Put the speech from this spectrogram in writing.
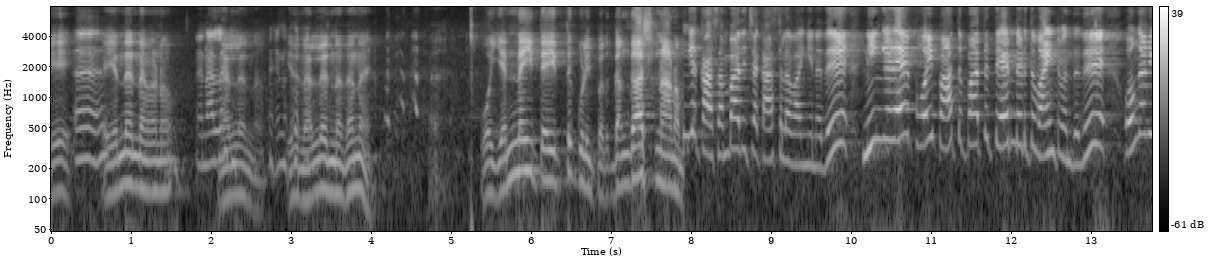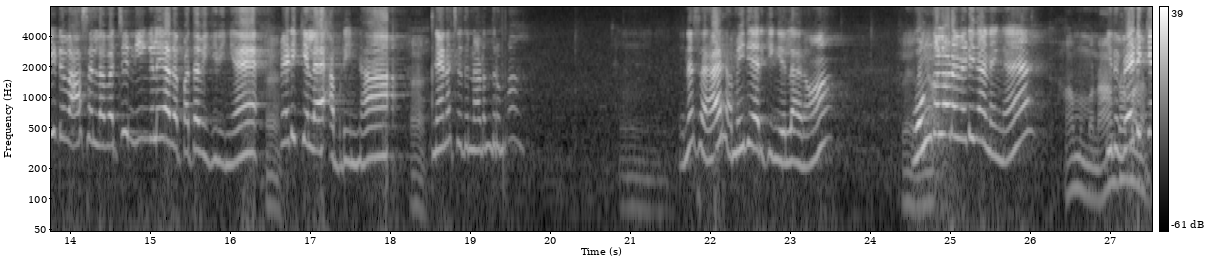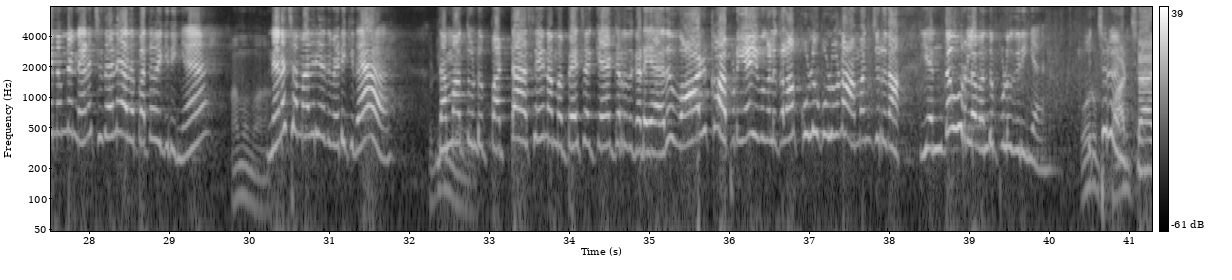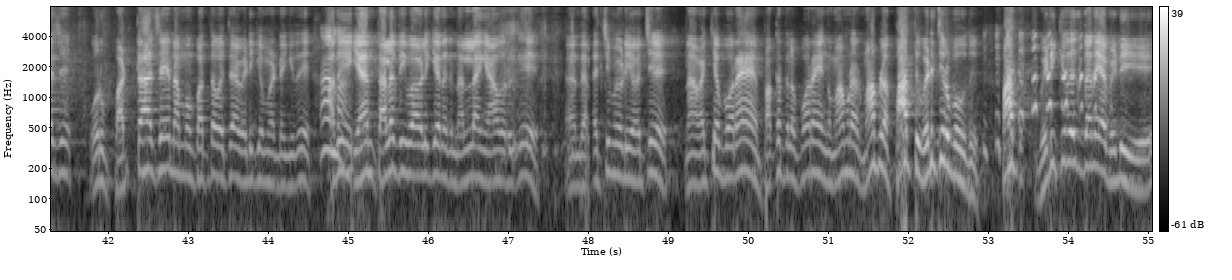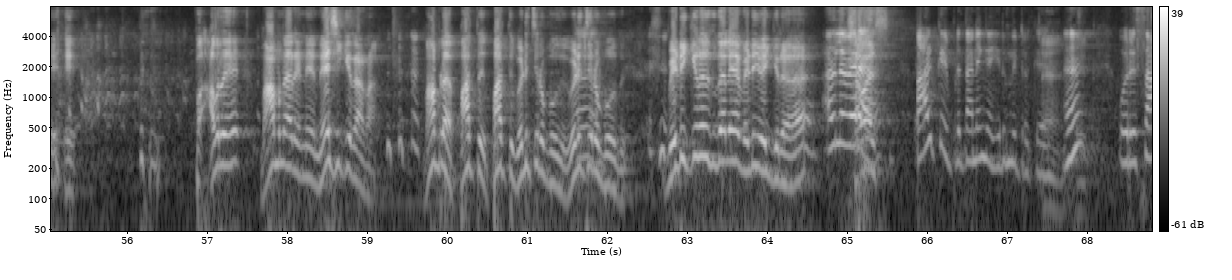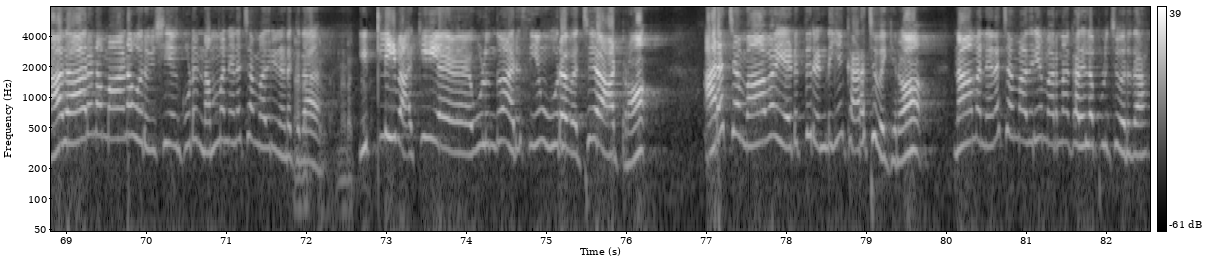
என்னென்ன வேணும்? நல்லெண்ணெய். இது நல்லெண்ணெய் தானே? ஓ எண்ணெய் தேய்த்து குளிப்பது. கங்கா ஸ்நானம். நீங்க சம்பாதிச்ச காசுல வாங்கினது நீங்களே போய் பார்த்து பார்த்து தேர்ந்தெடுத்து வாங்கிட்டு வந்தது உங்க வீட்டு வாசல்ல வச்சு நீங்களே அதை பத்த வைக்கிறீங்க வெடிக்கல அப்படின்னா நினைச்சது நடந்துருமா? என்ன சார் அமைதியா இருக்கீங்க எல்லாரும்? உங்களோட வெடிதானேங்க? ஆமாம்மா இது வெடிக்கணும்னு நினைச்சுதானே அதை பத்த வைக்கிறீங்க? ஆமாம்மா. நினைச்ச மாதிரி அது வெடிக்குதா? தம்மா துண்டு பட்டாசே நம்ம பேச்ச கேட்கறது கிடையாது. வாழ்க்கை அப்படியே இவங்களுக்கெல்லாம் குழு குழுன்னு அமைஞ்சிருதான் எந்த ஊர்ல வந்து புழுகுறீங்க? ஒரு. பட்டாசு ஒரு பட்டாசே நம்ம பத்த வச்சா வெடிக்க மாட்டேங்குது. அது ஏன் தலை தீபாவளிக்கு எனக்கு நல்லா ஞாபகம் இருக்கு. அந்த லட்சுமியுடைய வச்சு நான் வைக்க போறேன் பக்கத்துல போறேன் எங்க மாமனார் மாப்பிள்ள பார்த்து வெடிச்சிட போகுது. பார்த்து வெடிக்கிறதுக்கு தானே வெடி? அவரு மாமனார் என்னை நேசிக்கிறாராம் மாப்பிள்ள பார்த்து பார்த்து வெடிச்சிட போகுது வெடிச்சிட போகுது. வெடிக்கிறதுக்கு தானே வெடி வைக்கிற? அதுல வேற. வாழ்க்கை இப்படித்தானேங்க இருந்துட்டு இருக்கு? ஒரு சாதாரணமான ஒரு விஷயம் கூட நம்ம நினைச்ச மாதிரி நடக்குதா. இட்லி அக்கி உளுந்தும் அரிசியும் ஊற வச்சு ஆட்டுறோம். அரைச்ச மாவை எடுத்து ரெண்டையும் கரைச்சு வைக்கிறோம். நாம நினைச்ச மாதிரியே மறுநாள் காலையில புளிச்சு வருதா?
